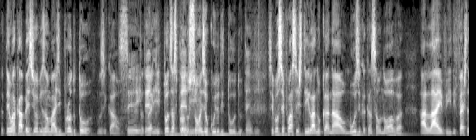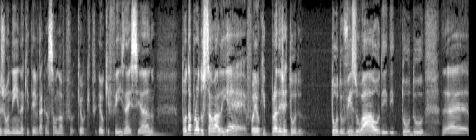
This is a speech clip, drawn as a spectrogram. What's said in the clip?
eu tenho uma cabeça e uma visão mais de produtor musical. Sei, Tanto é que todas as Entendi. produções eu cuido de tudo. Entendi. Se você for assistir lá no canal Música Canção Nova, a live de festa junina que teve da Canção Nova que eu, eu que fiz né, esse ano, toda a produção ali é, foi eu que planejei tudo. Tudo, visual, de, de tudo. é,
